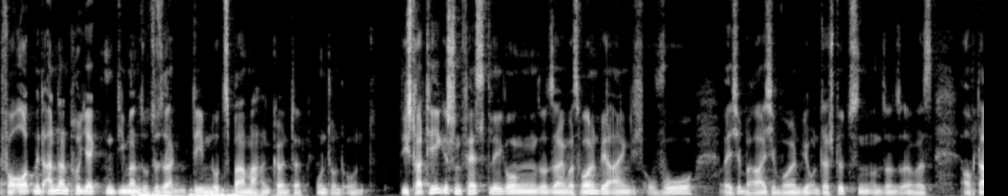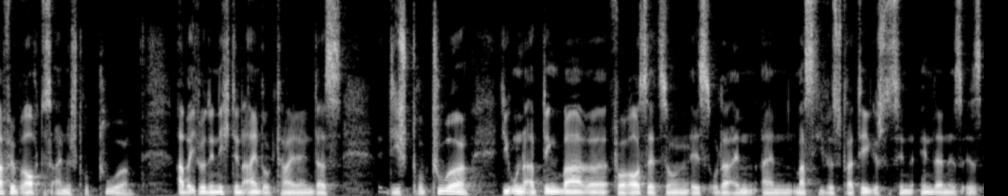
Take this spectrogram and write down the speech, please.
vor Ort mit anderen Projekten, die man sozusagen dem nutzbar machen könnte und, und, und. Die strategischen Festlegungen, sozusagen, was wollen wir eigentlich, wo, welche Bereiche wollen wir unterstützen und sonst irgendwas, auch dafür braucht es eine Struktur. Aber ich würde nicht den Eindruck teilen, dass die Struktur die unabdingbare Voraussetzung ist oder ein, ein massives strategisches Hindernis ist.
